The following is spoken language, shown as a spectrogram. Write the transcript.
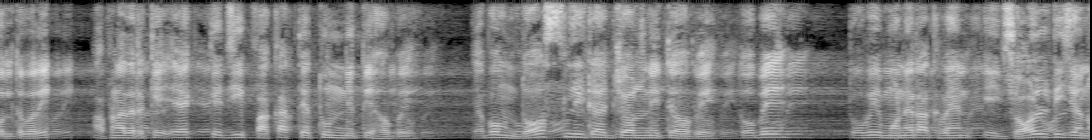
বলতে পারি, আপনাদেরকে এক কেজি পাকা তেঁতুল নিতে হবে। এবং দশ লিটার জল নিতে হবে। তবে তবে মনে রাখবেন, এই জলটি যেন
